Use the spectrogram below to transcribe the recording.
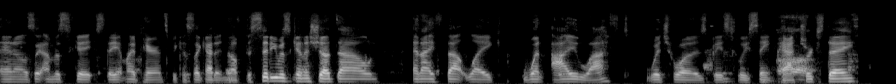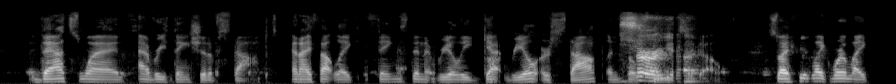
And I was like, I'm gonna stay, stay at my parents because like I didn't know if the city was gonna shut down. And I felt like when I left, which was basically St. Uh-huh. Patrick's Day, that's when everything should have stopped. And I felt like things didn't really get real or stop until Sure, two weeks yeah. ago. So I feel like we're like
